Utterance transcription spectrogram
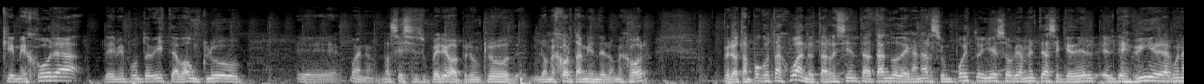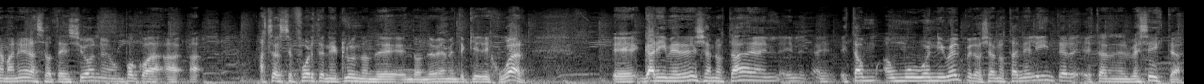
que mejora, desde mi punto de vista, va a un club, eh, bueno, no sé si superior, pero un club lo mejor también de lo mejor. Pero tampoco está jugando, está recién tratando de ganarse un puesto y eso obviamente hace que él, desvíe de alguna manera su atención un poco a, hacerse fuerte en el club donde, en donde obviamente quiere jugar. Eh, Gary Medel ya no está, en- en- eh, está a un, a un muy buen nivel, pero ya no está en el Inter, está en el Besista.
